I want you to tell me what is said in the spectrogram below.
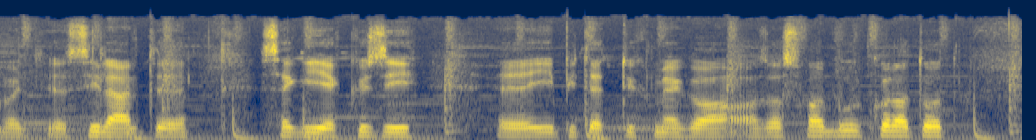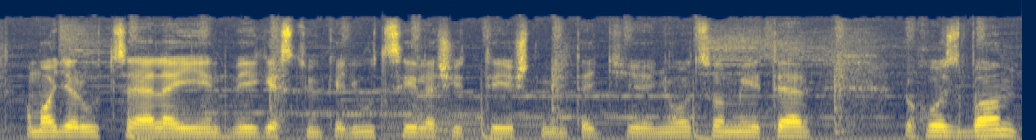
vagy szilárd szegélyek közé építettük meg az aszfaltburkolatot. A Magyar utca elején végeztünk egy útszélesítést, mint egy 80 méter hozban.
